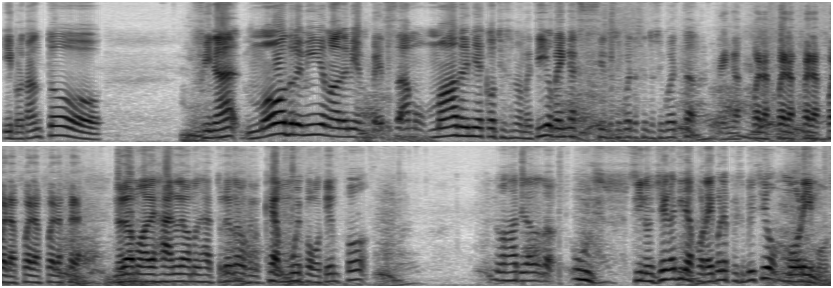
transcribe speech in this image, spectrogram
Y por tanto... Final, madre mía, madre mía, empezamos. Madre mía, coche se nos ha metido, venga, 150, 150 Venga, fuera, fuera, fuera, fuera, fuera, fuera, fuera. No le vamos a dejar, no le vamos a dejar turno porque nos queda muy poco tiempo. Nos ha tirado... Uf, si nos llega a tirar por ahí por el precipicio, morimos.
